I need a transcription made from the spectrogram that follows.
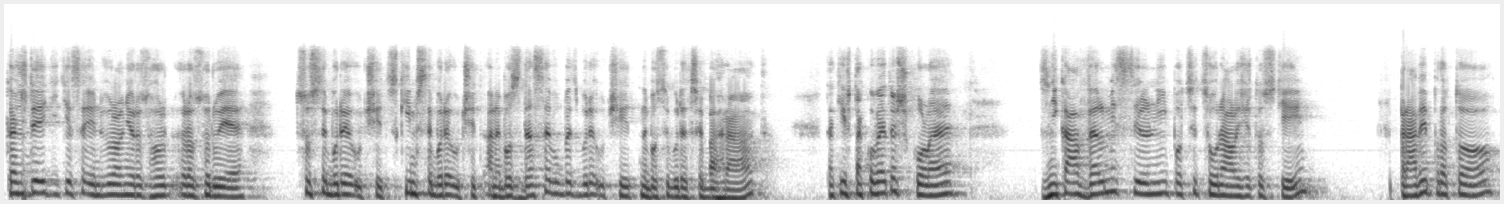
každé dítě se individuálně rozhoduje, co se bude učit, s kým se bude učit, anebo zda se vůbec bude učit, nebo si bude třeba hrát, tak i v takovéto škole vzniká velmi silný pocit sounáležitosti, právě proto,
